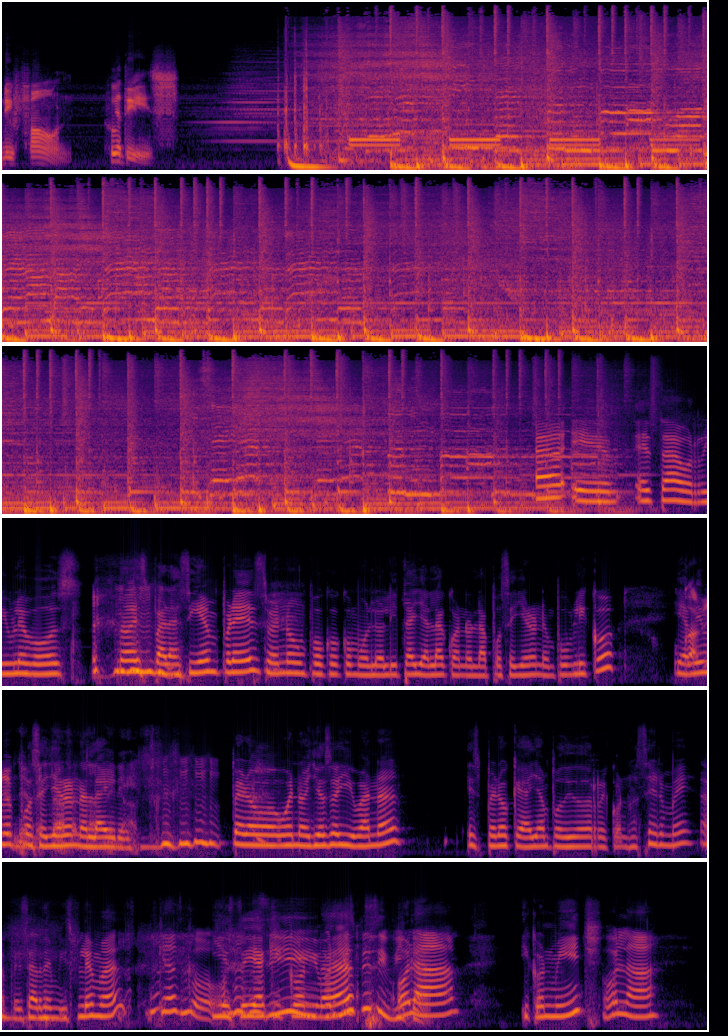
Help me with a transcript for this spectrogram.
New phone. Who these? Ah, eh, esta horrible voz no es para siempre. Suena un poco como Lolita Ayala cuando la poseyeron en público. Y a mí me poseyeron al aire. Pero bueno, yo soy Ivana. Espero que hayan podido reconocerme a pesar de mis flemas. ¡Qué asco! Y estoy aquí Sí, con ¿por qué Nat? Hola. y con Mitch Hola.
